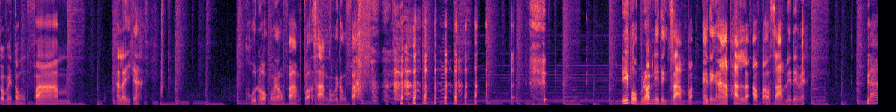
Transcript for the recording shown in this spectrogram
ก็ไม่ต้องฟาร์ม อะไรอีกัน คูณหกก็ไม่ต้องฟาร์ม เกราะสามก็ไม่ต้องฟาร์ม นี่ผมร่อนให้ถึงสามให้ถึงห้าพันแล้วเอาเอาสามเลยได้ไหมได้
